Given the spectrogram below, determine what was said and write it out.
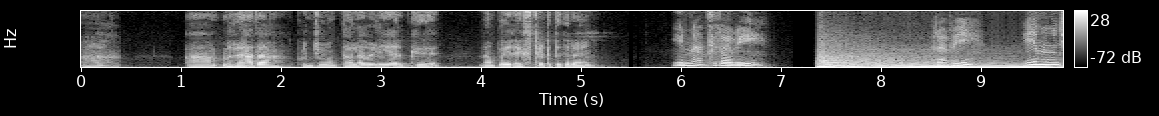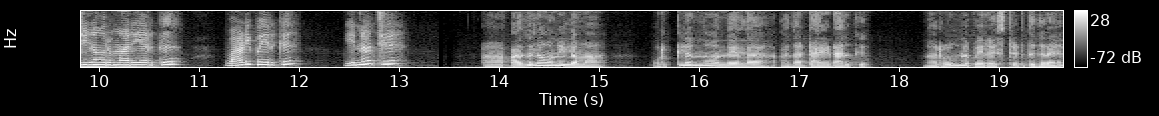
ஆ ஆ, ராதா கொஞ்சம் தலைவலியாக இருக்குது நான் போய் ரெஸ்ட் எடுத்துக்கிறேன். என்னாச்சு ரவி? ரவி ஏன் மூஞ்சிலாம் ஒரு மாதிரியா இருக்கு? வாடி போயிருக்கு. என்னாச்சு? ஆ, அதெல்லாம் ஒன்றும் இல்லைம்மா. ஒர்க்கில் இருந்து வந்தேன்ல அதான் டயர்டாக இருக்குது நான் ரூமில் போய் ரெஸ்ட் எடுத்துக்கிறேன்.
